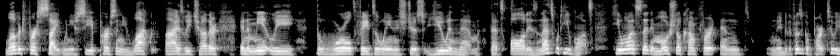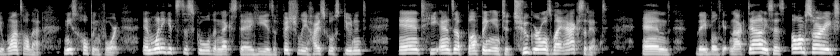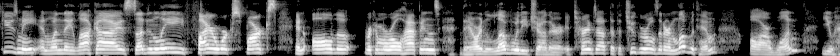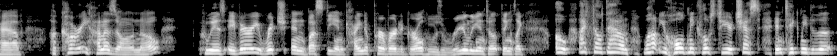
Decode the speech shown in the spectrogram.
love at first sight when you see a person, you lock eyes with each other, and immediately the world fades away and it's just you and them. That's all it is. And that's what he wants. He wants that emotional comfort and maybe the physical part too. He wants all that. And he's hoping for it. And when he gets to school the next day, he is officially a high school student and he ends up bumping into two girls by accident. And they both get knocked down. He says, Oh, I'm sorry, excuse me. And when they lock eyes, suddenly fireworks sparks and all the rick and rigmarole happens. They are in love with each other. It turns out that the two girls that are in love with him are one, you have Hakari Hanazono, who is a very rich and busty and kind of perverted girl who's really into things like, Oh, I fell down. Why don't you hold me close to your chest and take me to the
